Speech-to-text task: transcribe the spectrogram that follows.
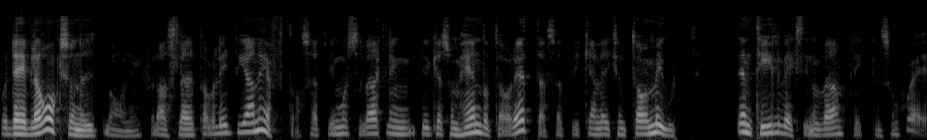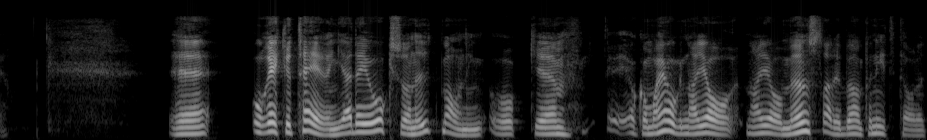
Och det blir också en utmaning för där släpar vi lite grann efter så att vi måste verkligen lyckas omhänderta detta så att vi kan liksom ta emot den tillväxt inom värnplikten som sker. Eh, och rekrytering, ja det är också en utmaning och eh, jag kommer ihåg när jag, när jag mönstrade i början på 90-talet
